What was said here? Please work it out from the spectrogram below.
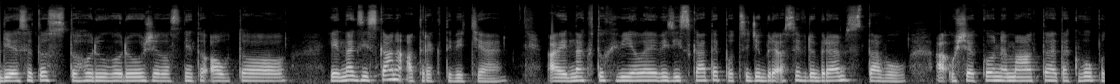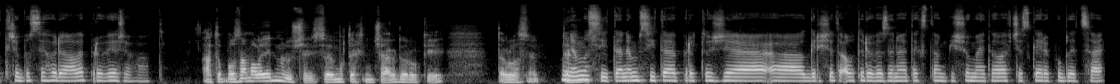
Děje se to z toho důvodu, že vlastně to auto jednak získá na atraktivitě a jednak v tu chvíli vy získáte pocit, že bude asi v dobrém stavu a už jako nemáte takovou potřebu si ho dále prověřovat. A to poznám ale jednoduše, když se mu techničák do ruky, tak vlastně... Techn... Nemusíte, nemusíte, protože uh, když je to auto dovezené, tak tam píšou majitele v České republice,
